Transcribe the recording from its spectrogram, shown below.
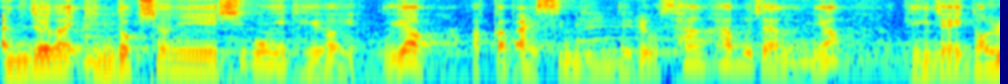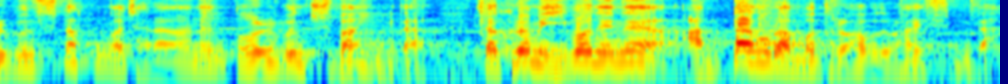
안전한 인덕션이 시공이 되어 있고요. 아까 말씀드린 대로 상하부장은요, 굉장히 넓은 수납 공간 자랑하는 넓은 주방입니다. 자, 그러면 이번에는 안방으로 한번 들어가 보도록 하겠습니다.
